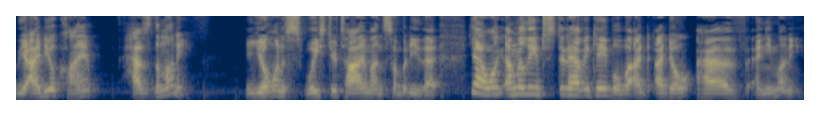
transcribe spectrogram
the ideal client has the money. You don't want to waste your time on somebody that, yeah, I'm really interested in having cable, but I, I don't have any money.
